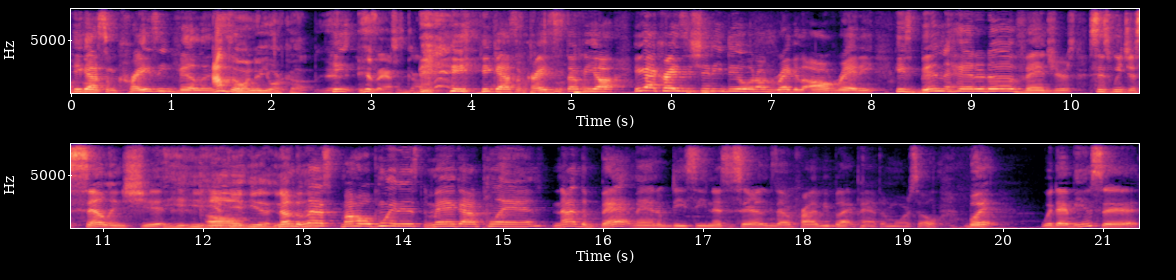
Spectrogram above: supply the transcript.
He got some crazy villains. I'm so- blowing New York up. He- his ass is gone. he got some crazy stuff. He all, he got crazy shit he deal with on regular already. He's been the head of the Avengers since we just selling shit. He- Um, he- he- he- nonetheless, my whole point is the man got a plan. Not the Batman of DC necessarily, because that would probably be Black Panther more so. But with that being said,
